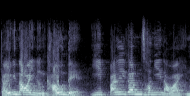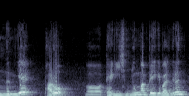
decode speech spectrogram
자, 여기 나와 있는 가운데에 이 빨간 선이 나와 있는 게 바로 어, 126만 평이 개발되는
